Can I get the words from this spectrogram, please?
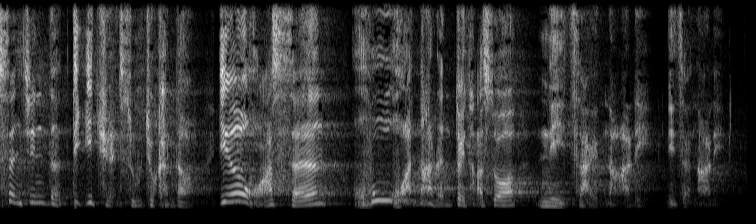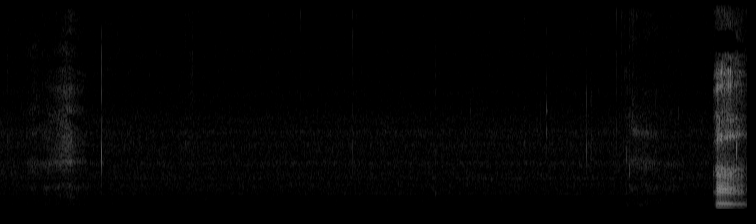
圣经的第一卷书就看到。耶和华神呼唤那人，对他说：“你在哪里？你在哪里？”啊，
